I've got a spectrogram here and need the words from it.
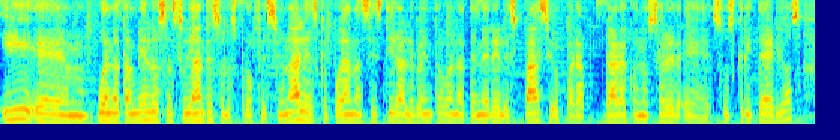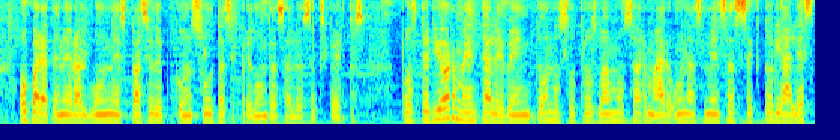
Y em, bueno, también los estudiantes o los profesionales que puedan asistir al evento van a tener el espacio para dar a conocer eh, sus criterios o para tener algún espacio de consultas y preguntas a los expertos. Posteriormente al evento nosotros vamos a armar unas mesas sectoriales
